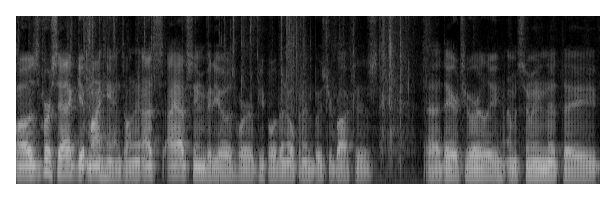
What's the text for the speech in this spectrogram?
well, is the first day I get my hands on it. I, I have seen videos where people have been opening booster boxes uh, a day or two early. I'm assuming that they,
